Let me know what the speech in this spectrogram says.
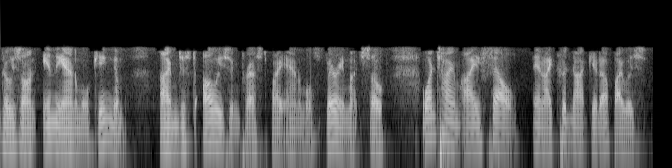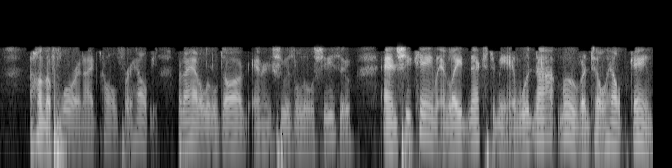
goes on in the animal kingdom. I'm just always impressed by animals, very much so. One time I fell and I could not get up. I was on the floor and I had called for help, but I had a little dog and she was a little Shih Tzu, and she came and laid next to me and would not move until help came.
